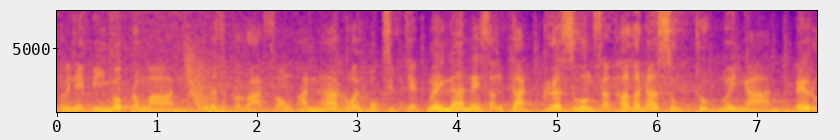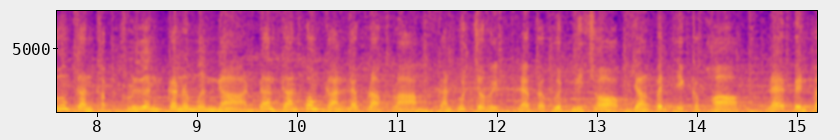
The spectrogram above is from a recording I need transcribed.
โดยในปีงบประมาณ พุทธศักราช 2567 หน่วยงานในสังกัดกระทรวงสาธารณสุขทุกหน่วยงาน ได้ร่วมกันขับเคลื่อนการดำเนินงาน ด้านการป้องกันและปราบปราม การทุจริต และประพฤติมิชอบอย่างเป็นเอกภาพ และเป็นไป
